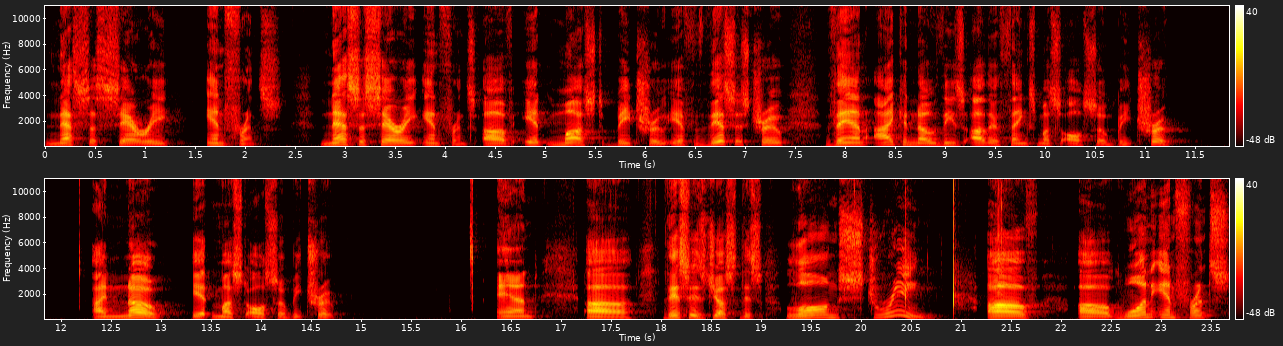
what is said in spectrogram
necessary inference necessary inference of it must be true. If this is true, then I can know these other things must also be true. I know it must also be true. And uh, this is just this long string of uh, one inference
